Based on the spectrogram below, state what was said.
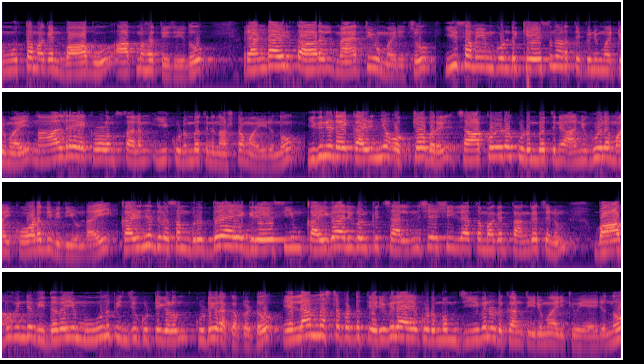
മൂത്ത മകൻ ബാബു ആത്മഹത്യ ചെയ്തു. രണ്ടായിരത്തി ആറിൽ മാത്യു മരിച്ചു. ഈ സമയം കൊണ്ട് കേസ് നടത്തിപ്പിനും മറ്റുമായി നാലര ഏക്കറോളം സ്ഥലം ഈ കുടുംബത്തിന് നഷ്ടമായിരുന്നു. ഇതിനിടെ കഴിഞ്ഞ ഒക്ടോബറിൽ ചാക്കോയുടെ കുടുംബത്തിന് അനുകൂലമായി കോടതി വിധിയുണ്ടായി. കഴിഞ്ഞ ദിവസം വൃദ്ധയായ ഗ്രേസിയും കൈകാലുകൾക്ക് ചലനശേഷിയില്ലാത്ത മകൻ തങ്കച്ചനും ബാബുവിന്റെ വിധവയും മൂന്ന് പിഞ്ചുകുട്ടികളും കുടിയിറക്കപ്പെട്ടു. എല്ലാം നഷ്ടപ്പെട്ട് തെരുവിലായ കുടുംബം ജീവനൊടുക്കാൻ തീരുമാനിക്കുകയായിരുന്നു.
